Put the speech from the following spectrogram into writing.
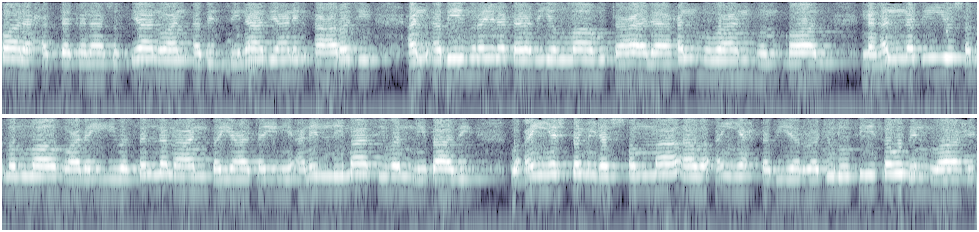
قال حدثنا سفيان عن أبي الزناد عن الأعرج عن أبي هريرة رضي الله تعالى عنه وعنهم قال نهى النبي صلى الله عليه وسلم عن بيعتين عن اللماس والنباذ، وأن يشتمل الصماء وأن يحتبي الرجل في ثوب واحد.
